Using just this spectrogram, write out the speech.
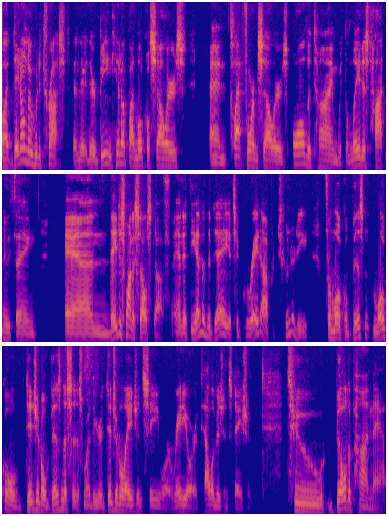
but they don't know who to trust. And they're, they're being hit up by local sellers and platform sellers all the time with the latest hot new thing. And they just want to sell stuff. And at the end of the day, it's a great opportunity for local business, local digital businesses, whether you're a digital agency or a radio or a television station, to build upon that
